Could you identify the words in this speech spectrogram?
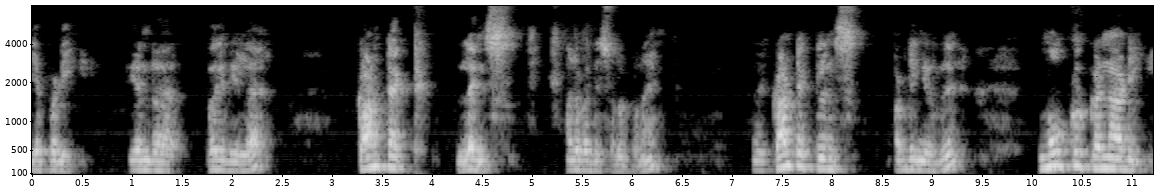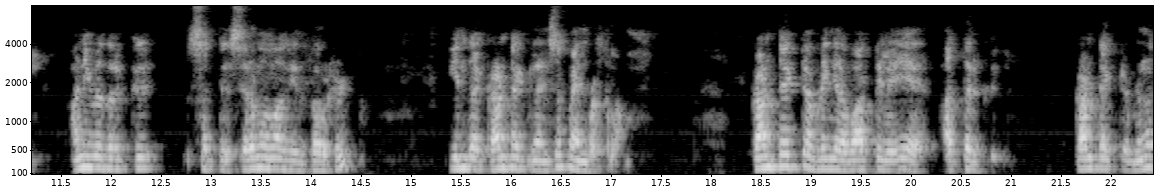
எப்படி என்ற பகுதியில் கான்டாக்ட் லென்ஸ் அதை பற்றி சொல்ல போனேன் கான்டாக்ட் லென்ஸ் அப்படிங்கிறது மூக்கு கண்ணாடி அணிவதற்கு சற்று சிரமமாக இருப்பவர்கள் இந்த கான்டாக்ட் லென்ஸை பயன்படுத்தலாம். கான்டாக்ட் அப்படிங்கிற வார்த்தையிலேயே அர்த்தம் இருக்கு. கான்டாக்ட் அப்படின்னா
